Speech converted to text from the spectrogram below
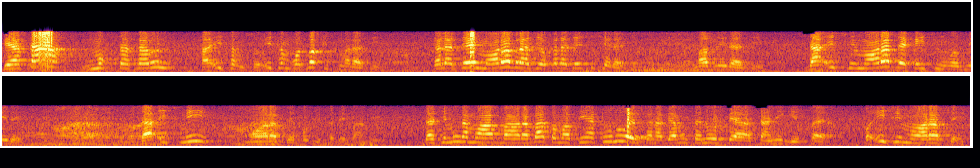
بیا تا مختصرون اسم سو اسم خود به قسم راځي کله دې معرب راځي او کله دې څه راځي مبني راځي دا اسم معرب دی که اسم مبني دی دا اسم معرب دی خو په دې باندې دا چې موږ معربات او مبنيات ټول وایو کنه بیا موږ ته نور بیا اسانيږي خیر خو اسم معرب دی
